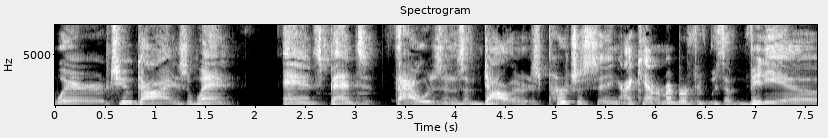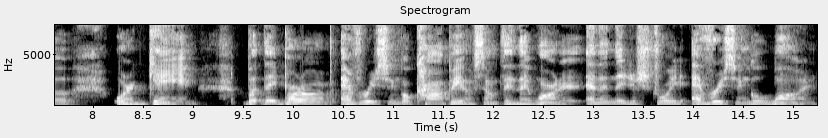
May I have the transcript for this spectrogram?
where two guys went and spent thousands of dollars purchasing i can't remember if it was a video or a game but they brought up every single copy of something they wanted and then they destroyed every single one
